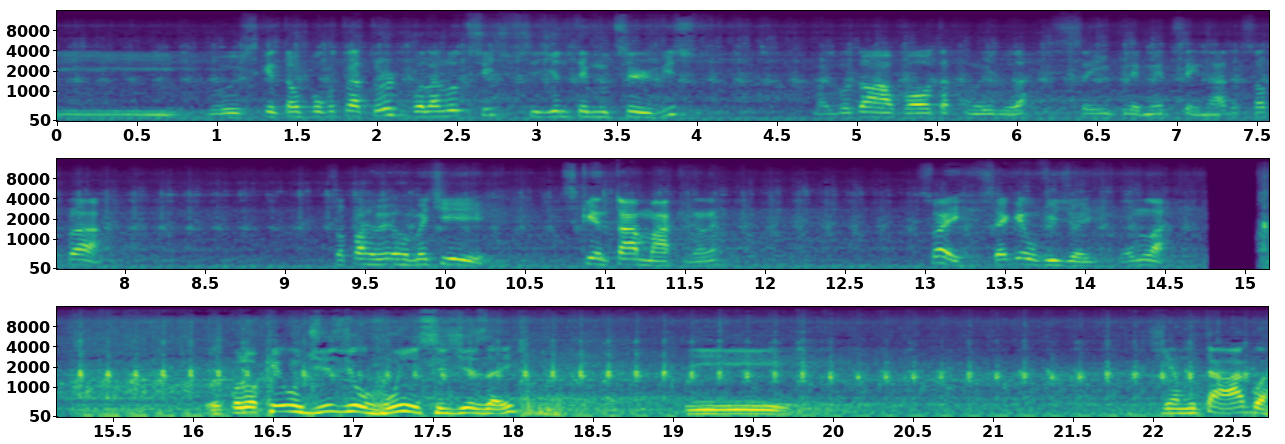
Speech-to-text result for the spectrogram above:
E vou esquentar um pouco o trator, vou lá no outro sítio. Esse dia não tem muito serviço Mas vou dar uma volta com ele lá, sem implemento, sem nada. Só pra, só pra realmente esquentar a máquina, né? Isso aí, segue o vídeo aí, vamos lá. Eu coloquei um diesel ruim esses dias aí. E tinha muita água,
